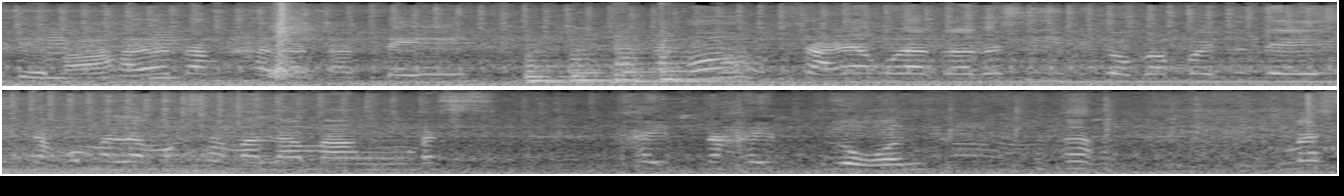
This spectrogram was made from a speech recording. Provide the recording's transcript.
di ba? Halatang halata ate. Ako, sayang wala talaga si Bigo for today. Ako, malamang sa malamang, mas hype na hype yon mas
